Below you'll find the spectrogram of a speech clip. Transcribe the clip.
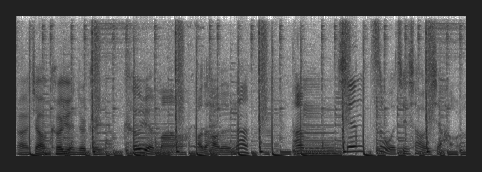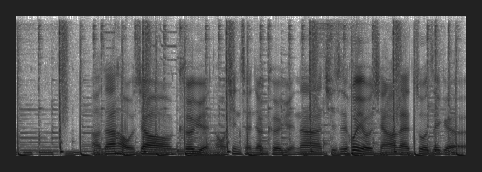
呃，叫科员就可以了。科员吗？好的好的，那嗯，先自我介绍一下好了。好，大家好，我叫柯远哈，我姓陈，叫柯远。那其实会有想要来做这个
